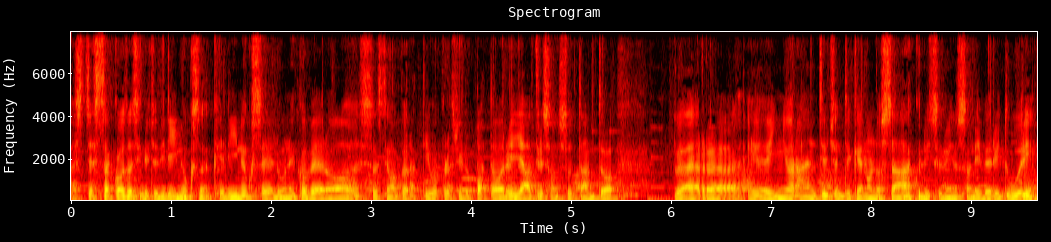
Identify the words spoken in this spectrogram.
stessa cosa si dice di Linux, che Linux è l'unico vero sistema operativo per sviluppatori, gli altri sono soltanto per eh, ignoranti, gente che non lo sa, quelli su Linux sono i veri duri.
